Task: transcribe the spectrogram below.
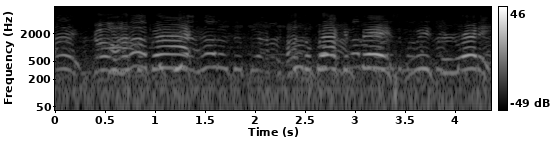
Hey, go, hustle back. Hustle back and face. Police, are ready?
